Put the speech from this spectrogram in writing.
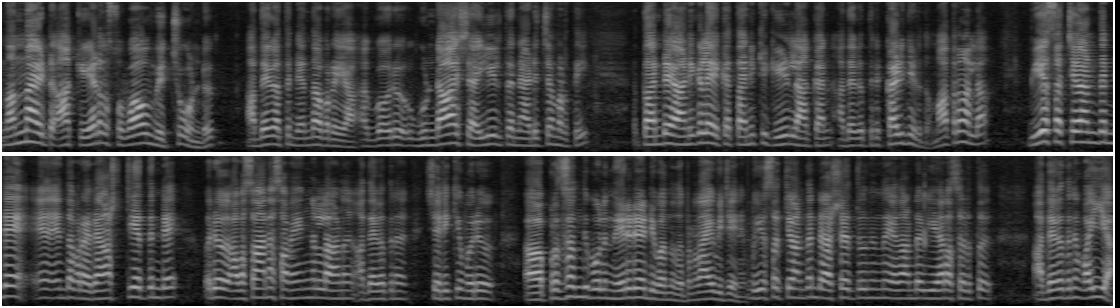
നന്നായിട്ട് ആ കേഡർ സ്വഭാവം വെച്ചുകൊണ്ട് അദ്ദേഹത്തിന്റെ എന്താ പറയുക ഒരു ഗുണ്ടാ ശൈലിയിൽ തന്നെ അടിച്ചമർത്തി തന്റെ അണികളെയൊക്കെ തനിക്ക് കീഴിലാക്കാൻ അദ്ദേഹത്തിന് കഴിഞ്ഞിരുന്നു. മാത്രമല്ല വി എസ് അച്യുതാനന്ദന്റെ എന്താ പറയുക രാഷ്ട്രീയത്തിന്റെ ഒരു അവസാന സമയങ്ങളിലാണ് അദ്ദേഹത്തിന് ശരിക്കും ഒരു പ്രതിസന്ധി പോലും നേരിടേണ്ടി വന്നത് പിണറായി വിജയന്. വി എസ് അച്യുതാനന്ദൻ രാഷ്ട്രീയത്തിൽ നിന്ന് ഏതാണ്ട് വി ആർ എസ് എടുത്ത് അദ്ദേഹത്തിന് വയ്യ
